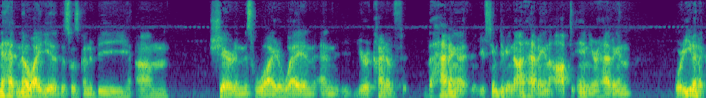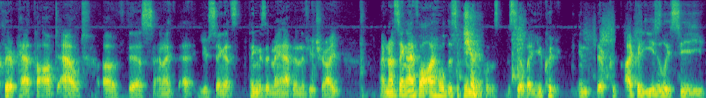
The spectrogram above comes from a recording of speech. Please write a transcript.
had no idea that this was going to be um, shared in this wide way and and you're kind of the having a you seem to be not having an opt-in you're having an or even a clear path to opt out of this and i uh, you're saying that's things that may happen in the future. I I'm not saying I, fall, I hold this opinion, Lucille, but you could, in there, I could easily see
